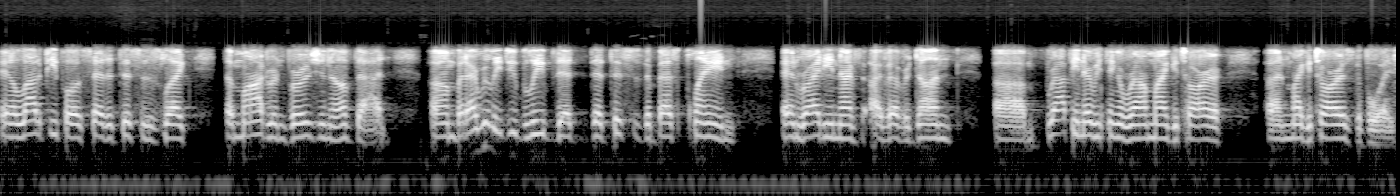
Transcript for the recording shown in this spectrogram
and a lot of people have said that this is like the modern version of that. Um, but I really do believe that that this is the best playing and writing I've I've ever done. Um, wrapping everything around my guitar, and my guitar is the voice.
